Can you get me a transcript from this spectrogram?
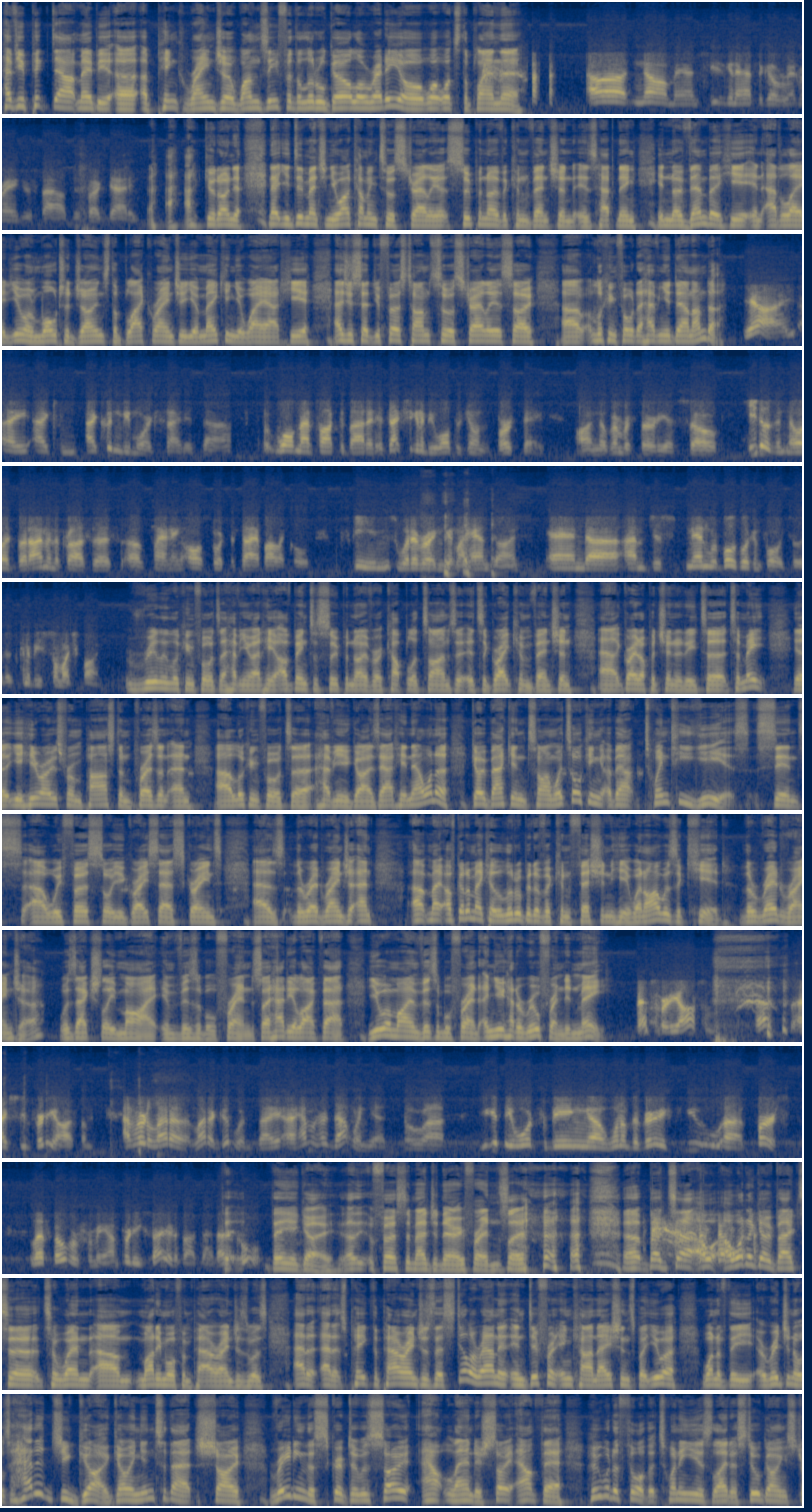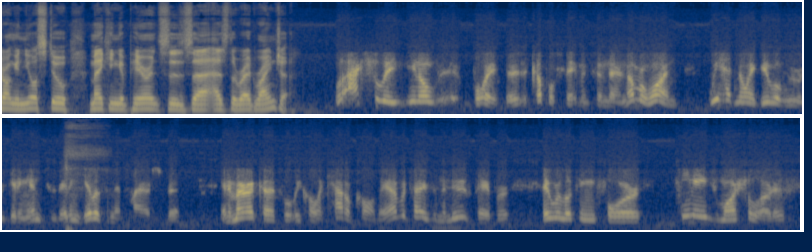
Have you picked out maybe a, a Pink Ranger onesie for the little girl already, or what, what's the plan there? Uh, no, man. She's gonna have to go Red Ranger style, just like Daddy. Good on you. Now, you did mention you are coming to Australia. Supernova Convention is happening in November here in Adelaide. You and Walter Jones, the Black Ranger, you're making your way out here. As you said, your first time to Australia, so uh, looking forward to having you down under. Yeah, I, I, I can. I couldn't be more excited. Uh, Walt and I've talked about it. It's actually going to be Walter Jones' birthday on November 30th. So he doesn't know it, but I'm in the process of planning all sorts of diabolical schemes, whatever I can get my hands on. And uh, I'm just, man, we're both looking forward to it. It's going to be so much fun. Really looking forward to having you out here. I've been to Supernova a couple of times. It's a great convention, uh, great opportunity to, to meet uh, your heroes from past and present, and uh, looking forward to having you guys out here. Now, I want to go back in time. We're talking about 20 years since uh, we first saw you grace our screens as the Red Ranger. And, uh, mate, I've got to make a little bit of a confession here. When I was a kid, the Red Ranger was actually my invisible friend. So, how do you like that? You were my invisible friend, and you had a real friend in me. That's pretty awesome. That's actually pretty awesome. I've heard a lot of a lot of good ones. I, I haven't heard that one yet. So uh, you get the award for being uh, one of the very few uh, first left over for me. I'm pretty excited about that. That's cool. There you go. Uh, First imaginary friend. So, uh, but uh, I, want to go back to, to when um, Mighty Morphin Power Rangers was at it, at its peak. The Power Rangers they're still around in, in different incarnations, but you were one of the originals. How did you go going into that show? Reading the script, it was so outlandish, so out there. Who would have thought that 20 years later, still going strong, and you're still making appearances uh, as the Red Ranger? Well, actually, you know, boy, there's a couple statements in there. Number one, we had no idea what we were getting into. They didn't give us an entire script. In America, it's what we call a cattle call. They advertised in the newspaper. They were looking for teenage martial artists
